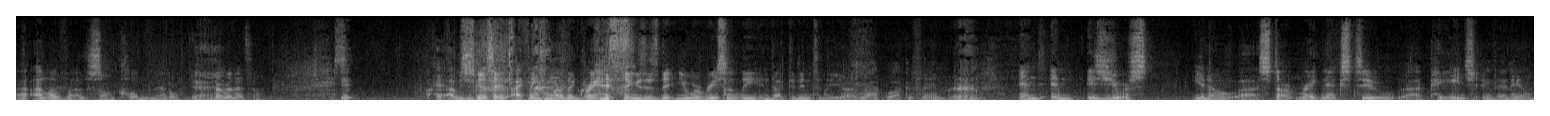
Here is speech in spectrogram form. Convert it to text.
I, I love uh, the song "Cold Metal." Yeah, yeah. Remember that song? okay, I was just gonna say. I think one of the greatest things is that you were recently inducted into the uh, Rock Walk of Fame. Right. And and is yours, you know, uh, start right next to uh, Page and Van Halen?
